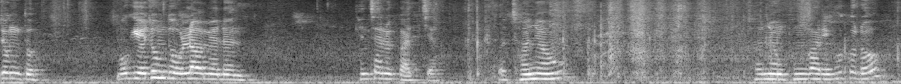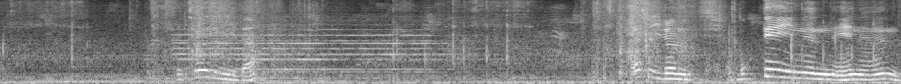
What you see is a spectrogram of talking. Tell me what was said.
정도 목이 요 정도 올라오면은 괜찮을 것 같죠? 그 전용 전용 분갈이 흙으로 채워줍니다. 이런 목대에 있는 애는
